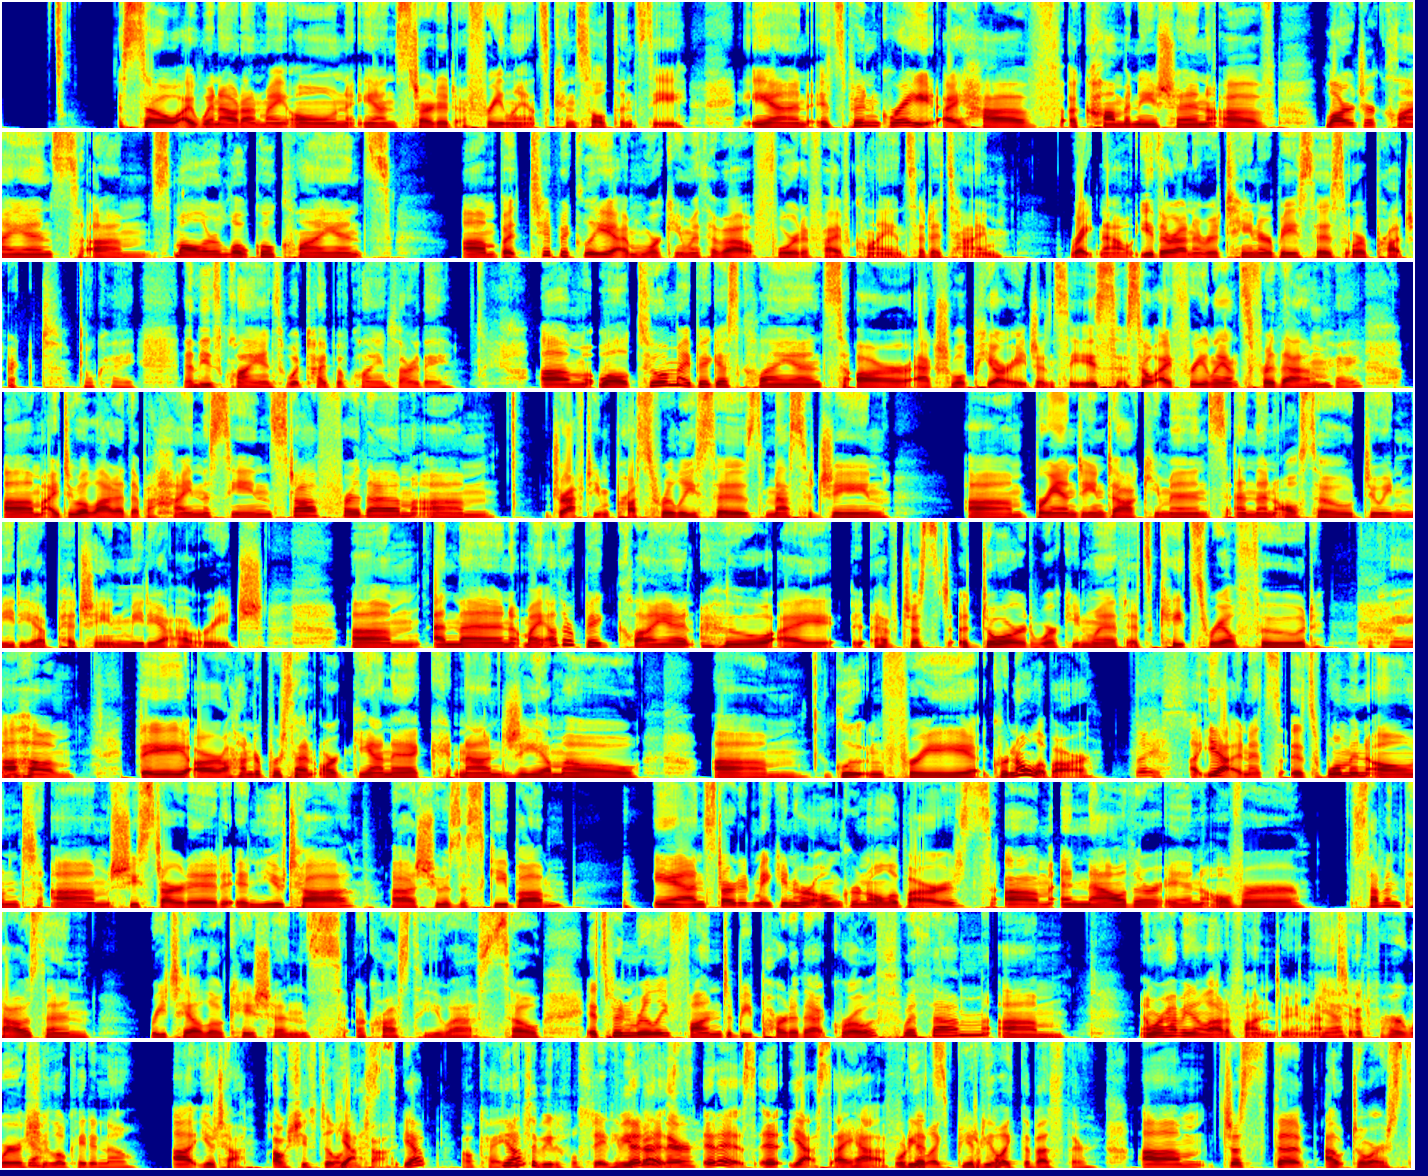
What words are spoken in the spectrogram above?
so I went out on my own and started a freelance consultancy. And it's been great. I have a combination of larger clients, um, smaller local clients, um, but typically I'm working with about four to five clients at a time right now, either on a retainer basis or project. Okay. And these clients, what type of clients are they? Um, well, two of my biggest clients are actual PR agencies. So I freelance for them. Okay. Um, I do a lot of the behind the scenes stuff for them, um, drafting press releases, messaging, um, branding documents, and then also doing media pitching, media outreach. Um, and then my other big client, who I have just adored working with, it's Kate's Real Food. Okay. Um, they are 100% organic, non GMO, um, gluten free granola bar. nice. Uh, yeah, and it's it's woman owned. Um, she started in Utah. Uh, she was a ski bum and started making her own granola bars. Um, and now they're in over seven thousand retail locations across the U.S. So it's been really fun to be part of that growth with them. Um, and we're having a lot of fun doing that yeah, too. good for her. Where is Yeah. she located now? Uh, Utah. Oh, she's still in yes. Utah. Yep. Okay. Yep. It's a beautiful state. Have you It been is. there? It is. It, yes, I have. What do you It's like? What do you like the best there? Um, just the outdoors.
